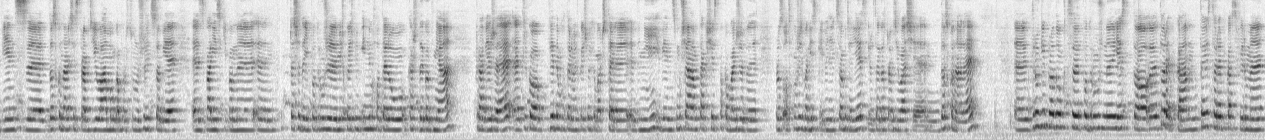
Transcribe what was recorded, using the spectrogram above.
więc doskonale się sprawdziła, mogłam po prostu żyć sobie z walizki, bo my w czasie tej podróży mieszkaliśmy w innym hotelu każdego dnia, prawie że, e, tylko w jednym hotelu mieszkaliśmy chyba 4 dni, więc musiałam tak się spakować, żeby po prostu otworzyć walizkę i wiedzieć co gdzie jest i do tego sprawdziła się doskonale. E, drugi produkt podróżny jest to e, torebka. To jest torebka z firmy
